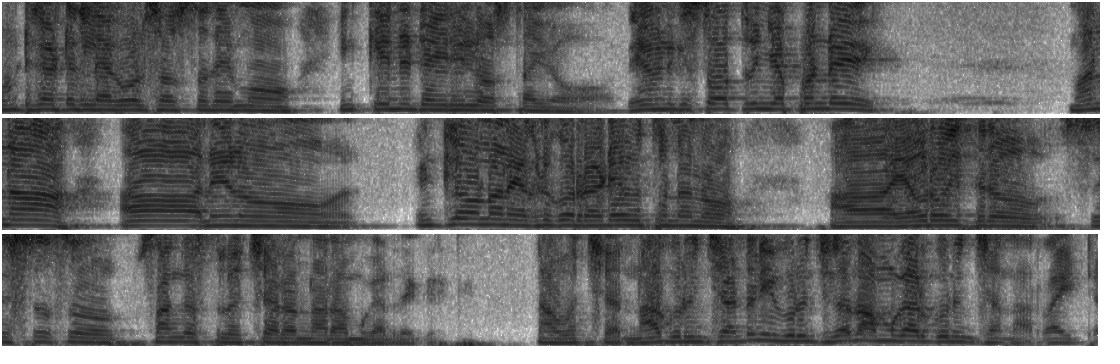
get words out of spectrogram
ఒంటి లేవలసి వస్తుందేమో? ఇంకెన్ని డైరీలు వస్తాయో? దేవునికి స్తోత్రం చెప్పండి. మొన్న నేను ఇంట్లో ఉన్నాను ఎక్కడికో రెడీ అవుతున్నాను. ఎవరో ఇద్దరు సిస్టర్స్ సంఘస్థులు వచ్చారన్నారు అమ్మగారి దగ్గరికి. నా వచ్చారు. నా గురించి అంటే నీ గురించి కాదు అమ్మగారి గురించి అన్నారు రైట్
